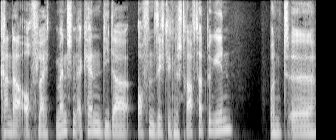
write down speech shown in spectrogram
kann da auch vielleicht Menschen erkennen, die da offensichtlich eine Straftat begehen und äh,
